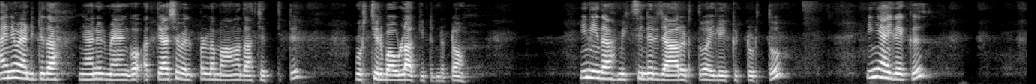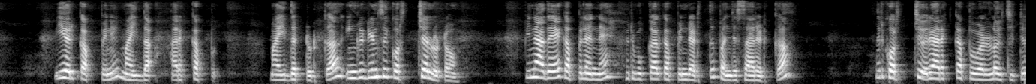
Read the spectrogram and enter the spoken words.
അതിന് വേണ്ടിയിട്ട് ഞാനൊരു മാംഗോ അത്യാവശ്യം വലുപ്പമുള്ള മാങ്ങ ഇതാ ചെത്തിട്ട് മുറിച്ചൊരു ബൗളാക്കിയിട്ടുണ്ട് കേട്ടോ ഇനി ഇതാ മിക്സിന്റെ ഒരു ജാർ എടുത്തു അതിലേക്ക് ഇട്ട് കൊടുത്തു. ഇനി അതിലേക്ക് ഈ ഒരു കപ്പിന് മൈദ അരക്കപ്പ് മൈദ ഇട്ട് കൊടുക്കുക ഇൻഗ്രീഡിയൻസ് കുറച്ചേ ഉള്ളൂ കേട്ടോ. പിന്നെ അതേ കപ്പിൽ തന്നെ ഒരു മുക്കാൽ കപ്പിന്റെ അടുത്ത് പഞ്ചസാര എടുക്കുക. എന്നിട്ട് കുറച്ച് ഒരു അരക്കപ്പ് വെള്ളം ഒഴിച്ചിട്ട്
